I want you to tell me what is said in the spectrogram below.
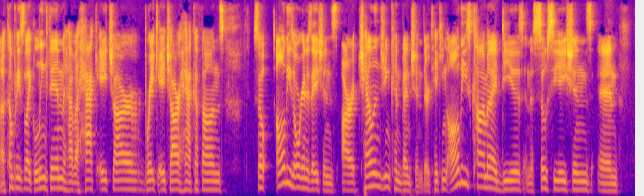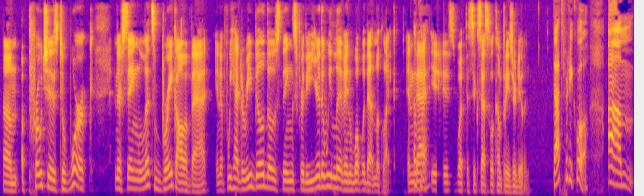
Uh, companies like LinkedIn have a Hack HR, Break HR hackathons. So all these organizations are challenging convention. They're taking all these common ideas and associations and um, approaches to work and they're saying, let's break all of that. And if we had to rebuild those things for the year that we live in, what would that look like? And Okay. that is what the successful companies are doing. That's pretty cool. Um,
